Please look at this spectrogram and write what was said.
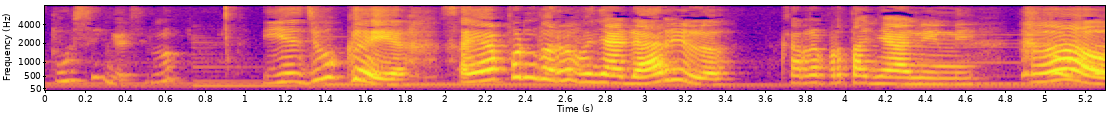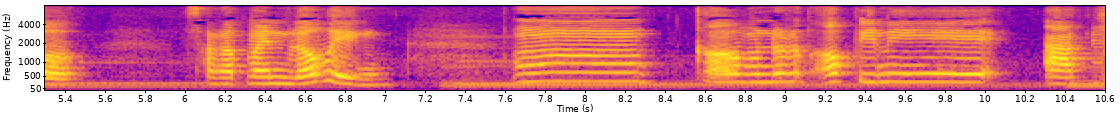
pusing gak sih lo? Iya juga ya. Saya pun baru menyadari loh karena pertanyaan ini. Wow sangat mind blowing hmm kalau menurut opini AQ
